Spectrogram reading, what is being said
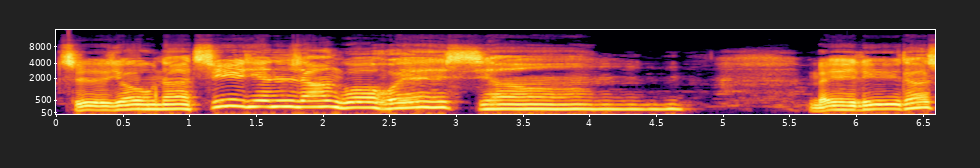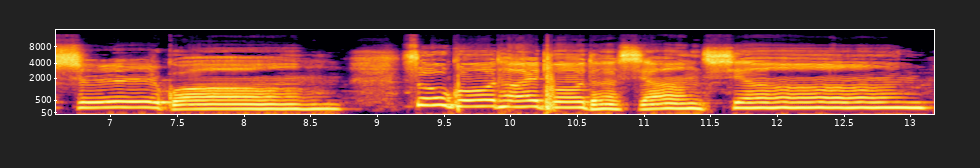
只有那七天让我回想，美丽的时光，走过太多的想象。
